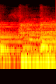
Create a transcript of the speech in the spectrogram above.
Thank.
